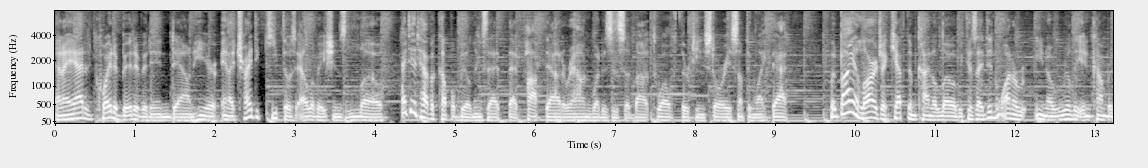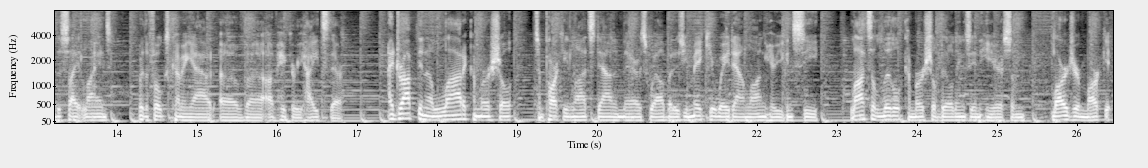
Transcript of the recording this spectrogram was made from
And I added quite a bit of it in down here. And I tried to keep those elevations low. I did have a couple buildings that, that popped out around, what is this, about 12, 13 stories, something like that. But by and large, I kept them kind of low because I didn't want to, you know, really encumber the sight lines for the folks coming out of, uh, of Hickory Heights there. I dropped in a lot of commercial, some parking lots down in there as well. But as you make your way down along here, you can see lots of little commercial buildings in here, some larger market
